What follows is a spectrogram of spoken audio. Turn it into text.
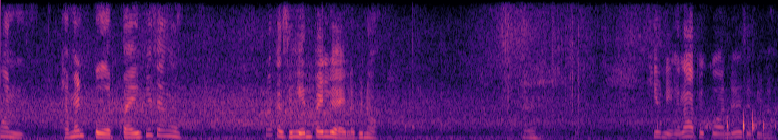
มันถ้ามันเปิดไปคือจังมันก็สิเห็นไปเรื่อยแหล้วพี่น้องอืมคลิปนี้ก็ลาไปก่อนเด้อจ้ะพี่น้อง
